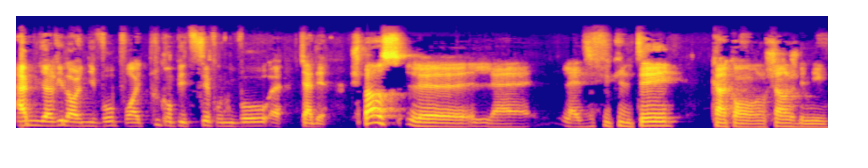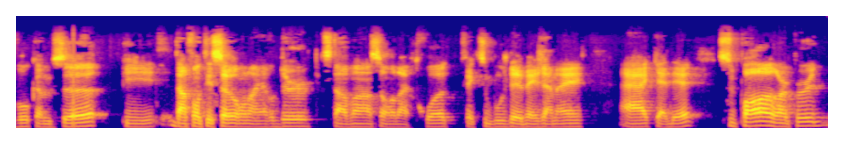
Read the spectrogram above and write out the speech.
améliorer leur niveau, pour être plus compétitifs au niveau euh, cadet? Je pense que la, difficulté quand on change de niveau comme ça, puis dans le fond, tu es secondaire 2, puis tu t'en vas en secondaire 3, fait que tu bouges de Benjamin à cadet, tu pars un peu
